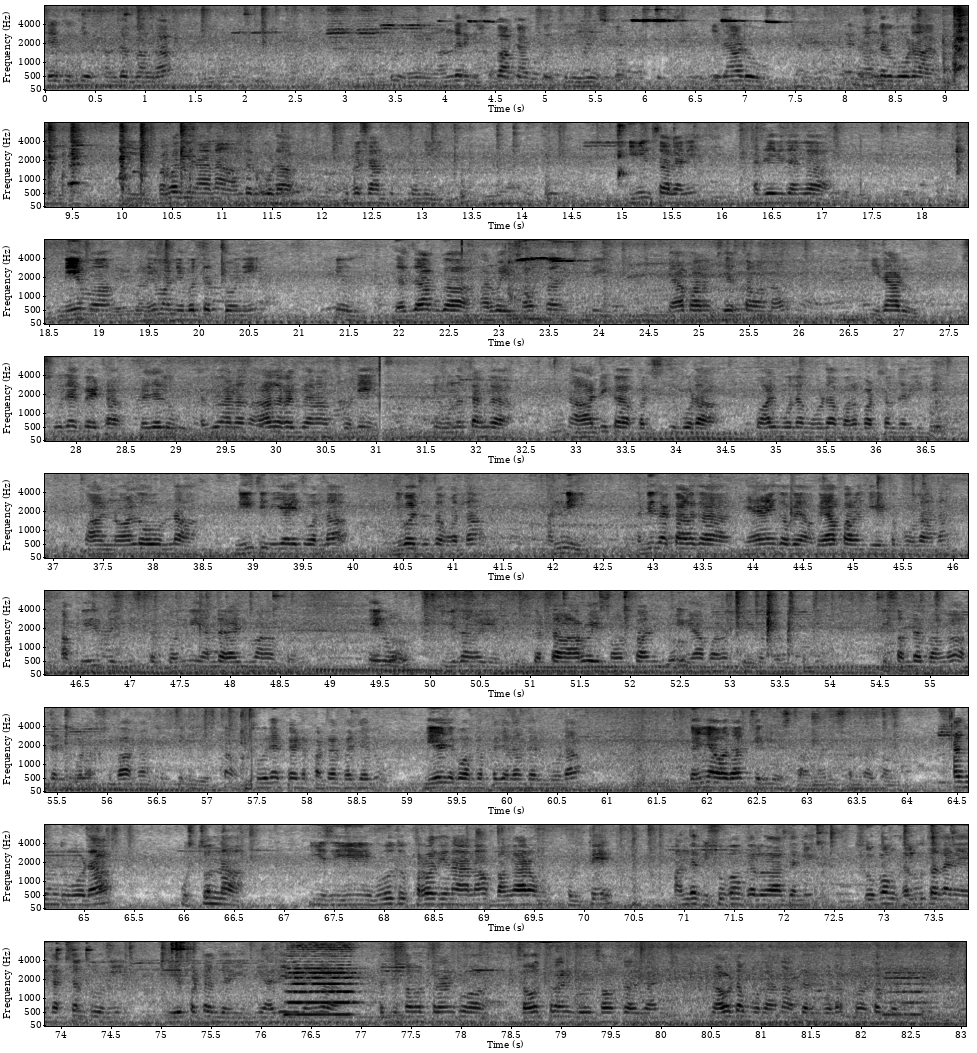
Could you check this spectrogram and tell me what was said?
చేతి సందర్భంగా అందరికీ శుభాకాంక్షలు తెలియజేస్తూ ఈనాడు అందరూ కూడా ఈ పర్వదినాన అందరూ కూడా సుఖశాంతితో జీవించాలని అదేవిధంగా నియమ నియమ నిబద్ధతతో మేము దాదాపుగా అరవై సంవత్సరాల నుంచి వ్యాపారం చేస్తూ ఉన్నాం. ఈనాడు సూర్యాపేట ప్రజలు అభిమాన ఆదర అభిమానంతోనే ఉన్నతంగా నా ఆర్థిక పరిస్థితి కూడా వారి మూలం కూడా బలపడటం జరిగింది. వాళ్ళ వాళ్ళలో ఉన్న నీతి నిజాయితీ వల్ల నిబద్ధత వల్ల అన్ని అన్ని రకాలుగా న్యాయంగా వ్యా- వ్యాపారం చేయటం మూలాన ఆ పేరు ప్రతిష్టతో మీ అందరి అభిమానంతో నేను ఈ విధంగా గత అరవై సంవత్సరాల నుంచి వ్యాపారం చేయడం జరిగింది. సందర్భంగా అందరికీ కూడా శుభాకాంక్షలు తెలియజేస్తాం సూర్యాపేట పట్టణ ప్రజలు నియోజకవర్గ ప్రజలందరికీ కూడా ధన్యవాదాలు తెలియజేస్తాం మరి సందర్భంగా. అది నుండి కూడా వస్తున్న ఈ ఈ రోజు పర్వదినాన బంగారం కొలితే అందరికీ శుభం కలగాలని శుభం కలుగుతుందనే లక్ష్యంతో ఏర్పడటం జరిగింది. అదేవిధంగా ప్రతి సంవత్సరానికి ఒక- సంవత్సరానికి రెండు సంవత్సరాలు కానీ రావటం మూలాన అందరికీ కూడా కొనటం జరుగుతుంది.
